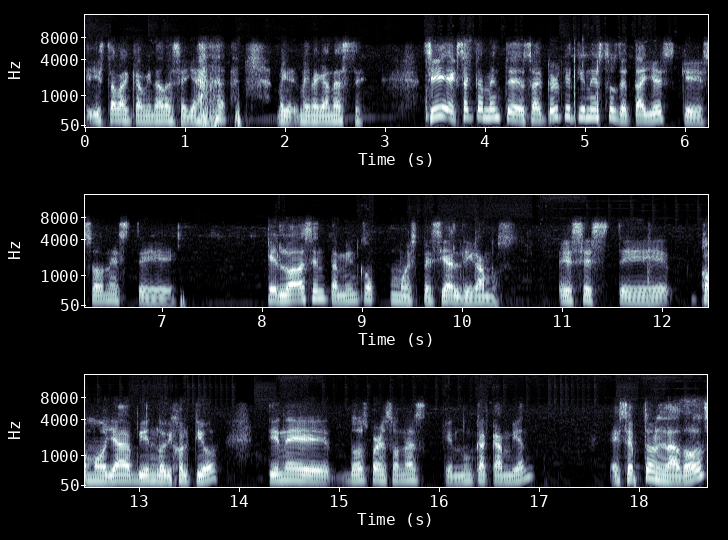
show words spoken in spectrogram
estaba encaminado hacia allá. me, ganaste. Sí, exactamente. O sea, creo que tiene estos detalles que son este que lo hacen también como especial, digamos es este, como ya bien lo dijo el tío, tiene dos personas que nunca cambian, excepto en la 2.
